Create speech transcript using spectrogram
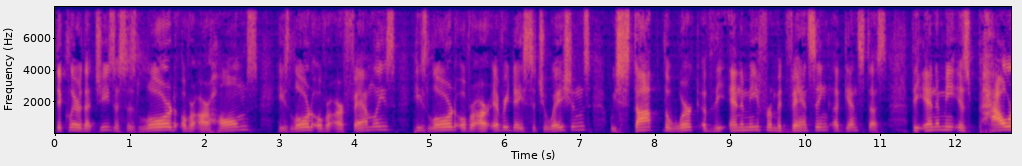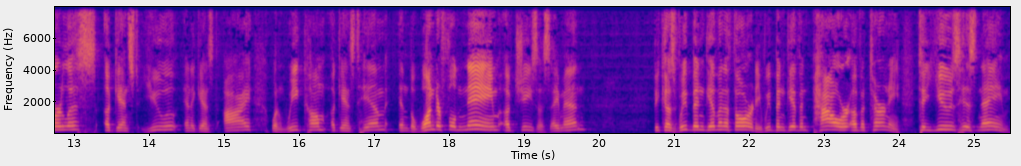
declare that Jesus is Lord over our homes, He's Lord over our families, He's Lord over our everyday situations, we stop the work of the enemy from advancing against us. The enemy is powerless against you and against I when we come against him in the wonderful name of Jesus. Amen because we've been given authority, we've been given power of attorney to use his name.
